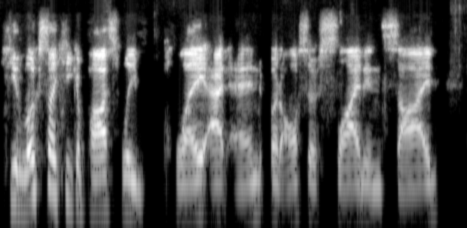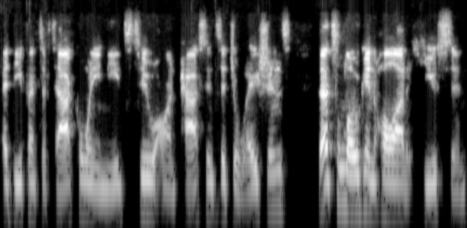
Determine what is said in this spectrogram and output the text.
he looks like he could possibly play at end, but also slide inside at defensive tackle when he needs to on passing situations. That's Logan Hall out of Houston.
